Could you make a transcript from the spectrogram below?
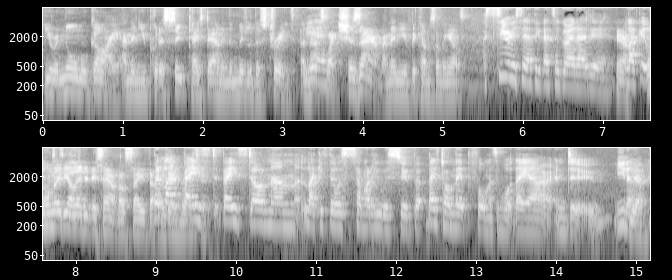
you're a normal guy and then you put a suitcase down in the middle of the street and that's like Shazam and then you become something else. Seriously, I think that's a great idea. Yeah. Like, it well, maybe just I'll edit this out and I'll save that. But like based it. based on um like if there was someone who was super based on their performance of what they are and do, you know, Yeah.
